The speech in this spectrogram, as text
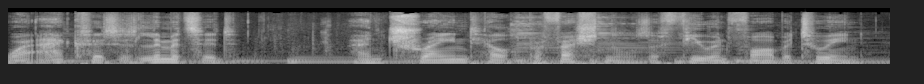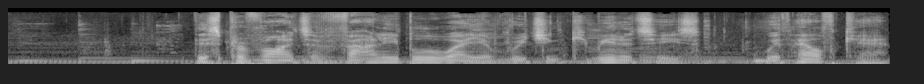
where access is limited and trained health professionals are few and far between, this provides a valuable way of reaching communities with healthcare.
